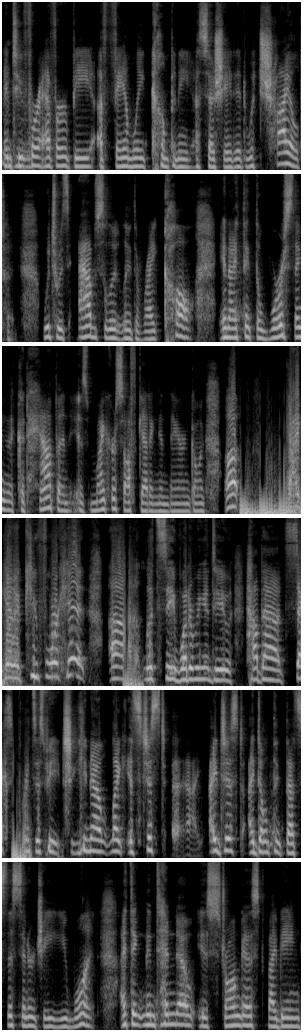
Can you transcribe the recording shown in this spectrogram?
and mm-hmm. to forever be a family company associated with childhood, which was absolutely the right call. And I think the worst thing that could happen is Microsoft getting in there and going, oh, I get a Q4 hit. Uh, let's see, what are we going to do? How about Sexy Princess Peach? You know, like it's just, I, I just, I don't think that's the synergy you want. I think Nintendo is is strongest by being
